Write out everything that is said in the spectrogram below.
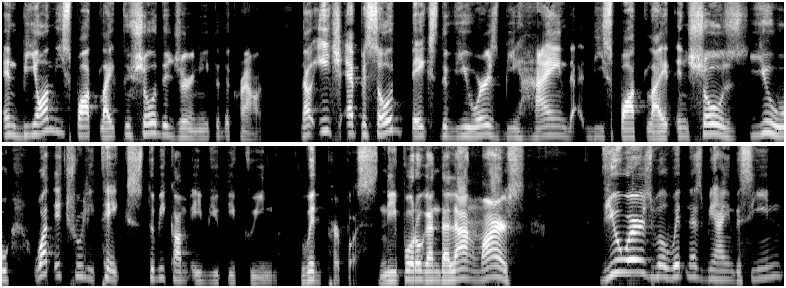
and beyond the spotlight to show the journey to the crown. Now, each episode takes the viewers behind the spotlight and shows you what it truly takes to become a beauty queen with purpose. Ni puro ganda lang, Mars. Viewers will witness behind the scene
